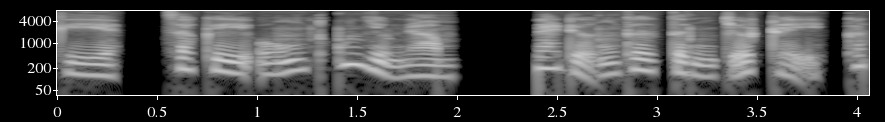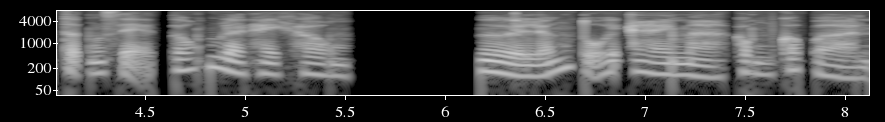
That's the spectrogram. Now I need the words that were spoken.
kia sau khi uống thuốc nhiều năm, nay được thư tình chữa trị có tận sẽ tốt lên hay không. Người lớn tuổi ai mà không có bệnh.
